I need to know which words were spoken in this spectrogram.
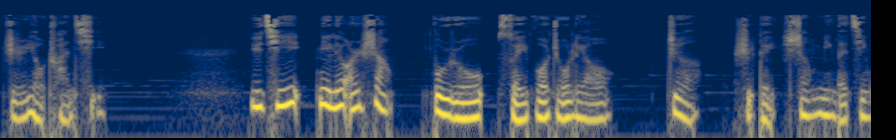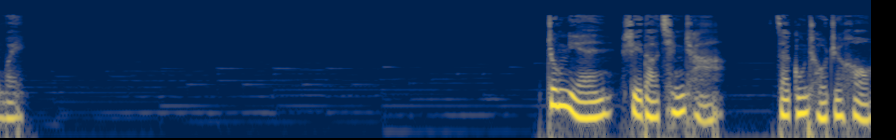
只有传奇。与其逆流而上，不如随波逐流，这是对生命的敬畏。中年是一道清茶，在觥筹之后，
